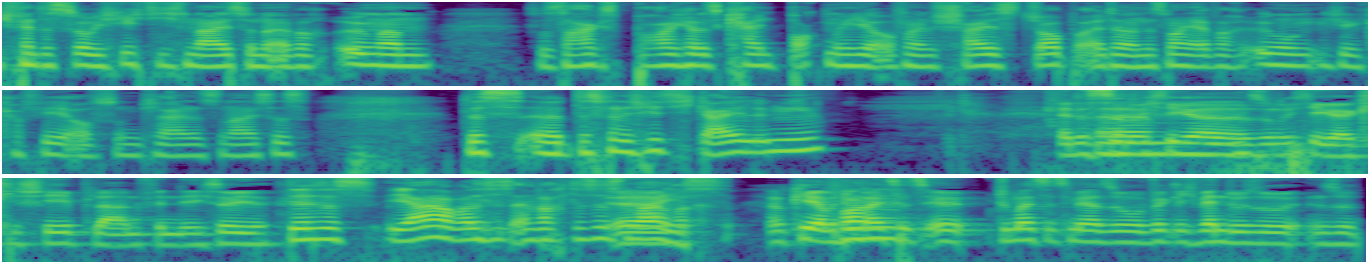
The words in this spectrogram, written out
Ich fände das, glaube ich, richtig nice, wenn du einfach irgendwann so sagst, boah, ich habe jetzt keinen Bock mehr hier auf meinen scheiß Job, Alter, und jetzt mache ich einfach irgendwo hier ein Café auf, so ein kleines, nices. Das, äh, das finde ich richtig geil irgendwie. Ja, das ist so ein Ähm, richtiger, so ein richtiger Klischeeplan, finde ich. So, Das ist, ja, aber das ist einfach, das ist äh, nice. einfach- okay, aber Von- du meinst jetzt, äh, du meinst jetzt mehr so wirklich, wenn du so in so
